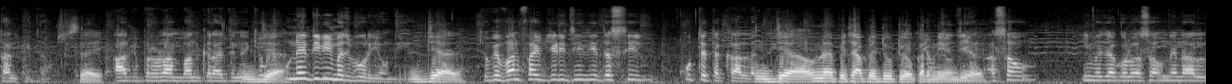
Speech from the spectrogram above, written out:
تنگ کیتا۔ صحیح۔ آگے پروگرام بند کرا دینے جی۔ کیونکہ انہیں دی بھی مجبوری ہوندی ہے۔ جی۔ کیونکہ 15 جڑی تھی دی 10 سی اوتے تک کال لگدی جی انہیں پیچھے اپنی ڈیوٹی کرنی ہوندی جی، ہے۔ اساں این وجہ کولو اساں انہیں نال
